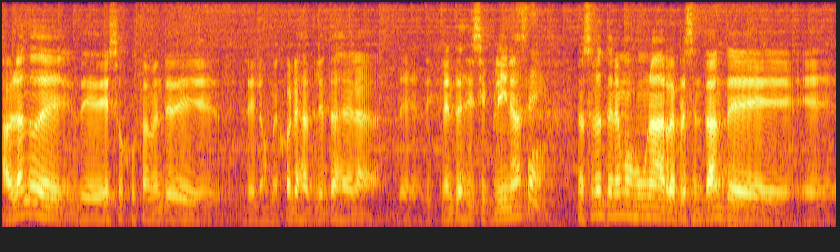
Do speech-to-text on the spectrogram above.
Hablando de, eso justamente, de, los mejores atletas de, diferentes disciplinas, nosotros tenemos una representante eh,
